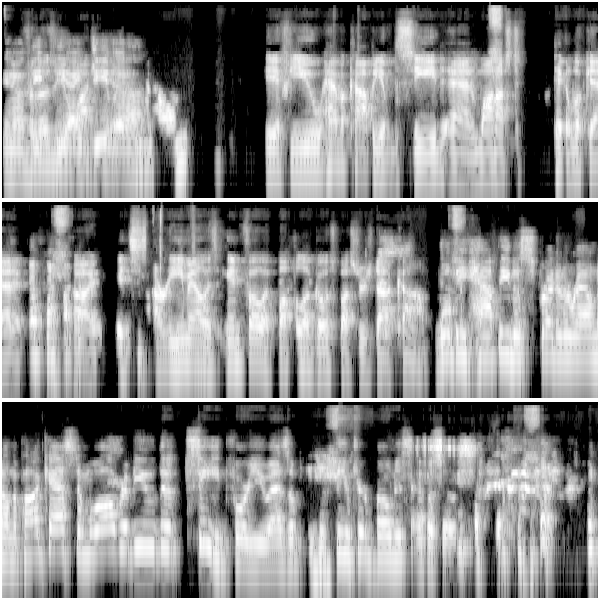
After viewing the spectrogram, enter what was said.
You know, For the, those of the you watching idea. listening at home, if you have a copy of the seed and want us to take a look at it, uh, it's our email is info at buffaloghostbusters.com. we'll be happy to spread it around on the podcast, and we'll all review the seed for you as a future bonus episode.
